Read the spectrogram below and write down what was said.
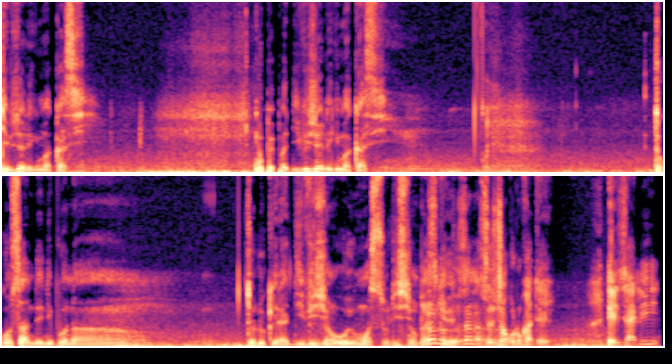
division eleki makasi mopepa division eleki makasi tokosala ndeni mpo na tolukela division oyo mwa solution parce que toza na solution koluka te ezali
